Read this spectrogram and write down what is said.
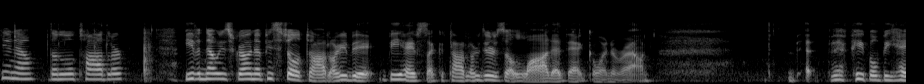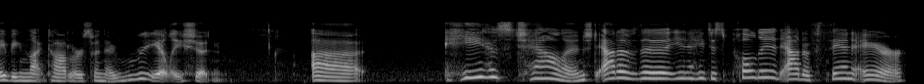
you know, the little toddler, even though he's grown up, he's still a toddler. He be- behaves like a toddler. There's a lot of that going around. People behaving like toddlers when they really shouldn't. Uh, he has challenged out of the, you know, he just pulled it out of thin air,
